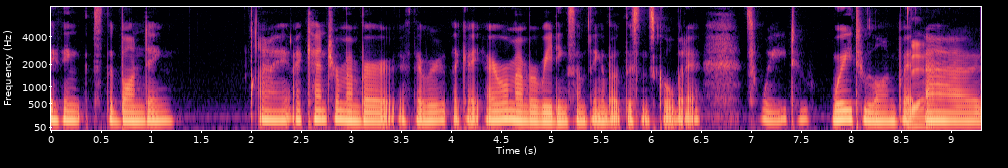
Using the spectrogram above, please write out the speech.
I think it's the bonding. I I can't remember if there were like I, I remember reading something about this in school, but I, it's way too way too long. But uh,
